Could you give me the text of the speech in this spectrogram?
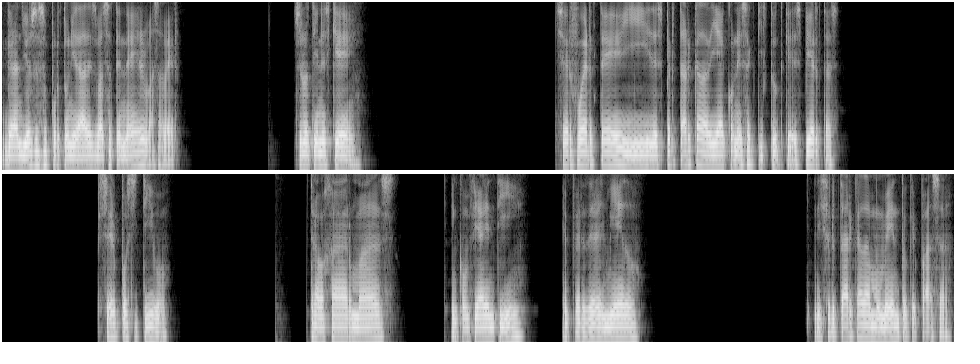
Grandiosas oportunidades vas a tener, vas a ver. Solo tienes que ser fuerte y despertar cada día con esa actitud que despiertas. Ser positivo, trabajar más en confiar en ti, en perder el miedo, disfrutar cada momento que pasa,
